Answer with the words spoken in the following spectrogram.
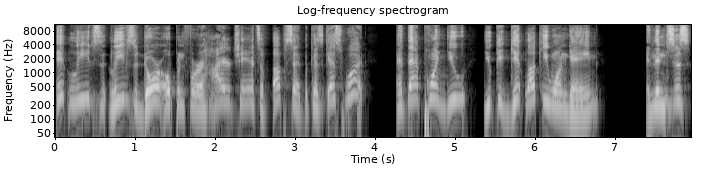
it leaves leaves the door open for a higher chance of upset because guess what? At that point, you you could get lucky one game, and then just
